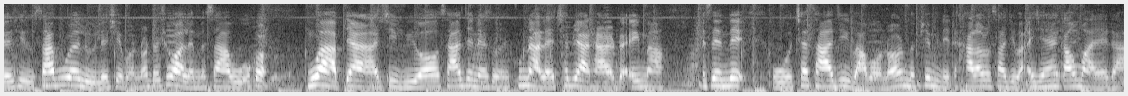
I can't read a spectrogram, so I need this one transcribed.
လည်းရှိသူစားဘူးတဲ့လူလည်းရှိပါတော့တချို့ကလည်းမစားဘူးအခုမူကပြတာကြည့်ပြီးတော့စားကျင်တယ်ဆိုရင်ခုနလည်းချက်ပြထားတဲ့အတွက်အိမ်မှာအစင်သစ်ဟိုချက်စားကြည့်ပါပေါ့နော်မဖြစ်မနေတစ်ခါတော့စားကြည့်ပါအရန်ကောင်းပါတယ်ဒါ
